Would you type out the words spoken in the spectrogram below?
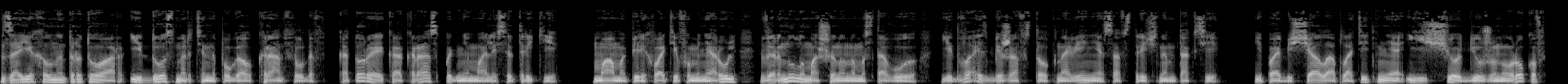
заехал на тротуар и до смерти напугал Кранфилдов, которые как раз поднимались от реки. Мама, перехватив у меня руль, вернула машину на мостовую, едва избежав столкновения со встречным такси и пообещала оплатить мне еще дюжину уроков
